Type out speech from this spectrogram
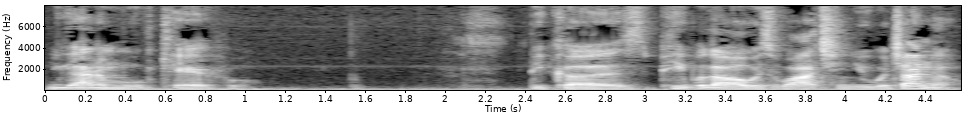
You gotta move careful because people are always watching you, which I know.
